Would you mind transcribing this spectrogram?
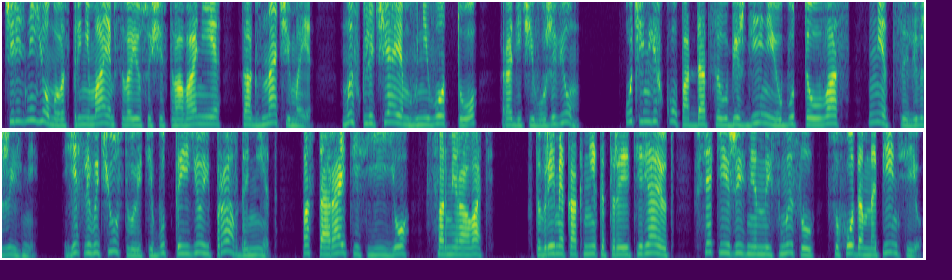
Через нее мы воспринимаем свое существование как значимое, мы включаем в него то, ради чего живем. Очень легко поддаться убеждению, будто у вас нет цели в жизни. Если вы чувствуете, будто ее и правда нет, постарайтесь ее сформировать. В то время как некоторые теряют всякий жизненный смысл с уходом на пенсию,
